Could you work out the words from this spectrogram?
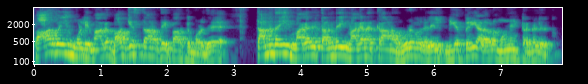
பார்வையின் மூலியமாக பாக்யஸ்தானத்தை பார்க்கும் பொழுது தந்தை மகள் தந்தை மகனுக்கான உறவுகளில் மிகப்பெரிய அளவில் முன்னேற்றங்கள் இருக்கும்.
